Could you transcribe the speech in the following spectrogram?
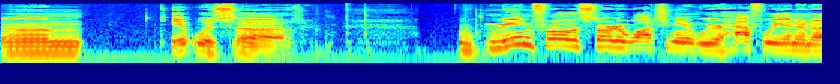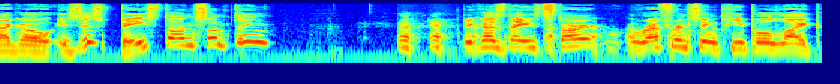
Um, it was. Uh, me and Fro started watching it. We were halfway in, and I go, "Is this based on something?" because they start referencing people like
